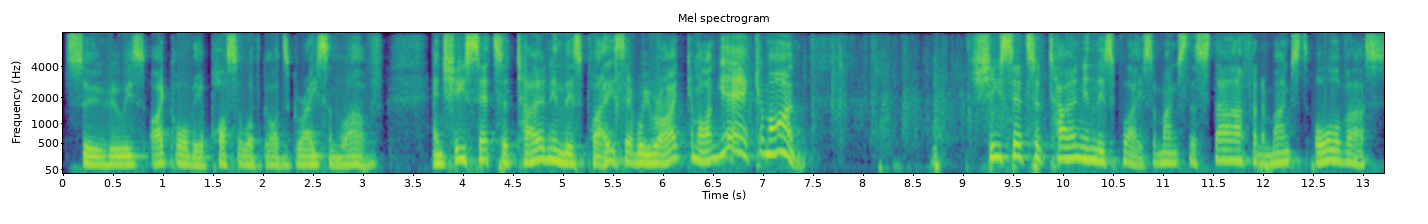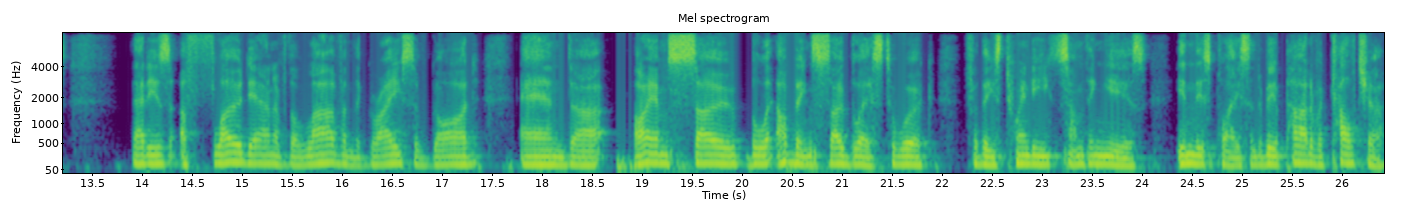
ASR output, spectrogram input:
Sue, who is, I call the apostle of God's grace and love. And she sets a tone in this place. Are we right? Come on. Yeah, come on. She sets a tone in this place amongst the staff and amongst all of us that is a flow down of the love and the grace of God. And uh, I am so, ble- I've been so blessed to work for these 20 something years in this place and to be a part of a culture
